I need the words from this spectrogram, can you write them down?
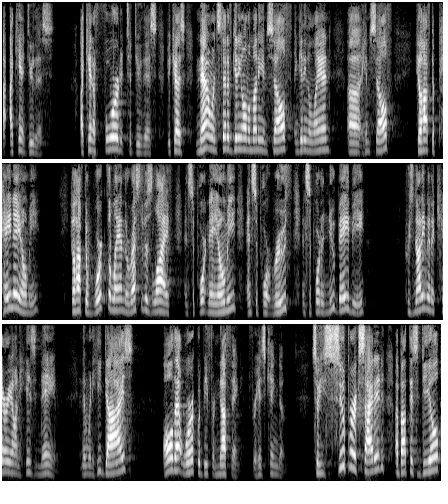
I, I can't do this. I can't afford to do this because now instead of getting all the money himself and getting the land uh, himself, he'll have to pay Naomi. He'll have to work the land the rest of his life and support Naomi and support Ruth and support a new baby who's not even going to carry on his name. And then when he dies, all that work would be for nothing for his kingdom. So he's super excited about this deal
